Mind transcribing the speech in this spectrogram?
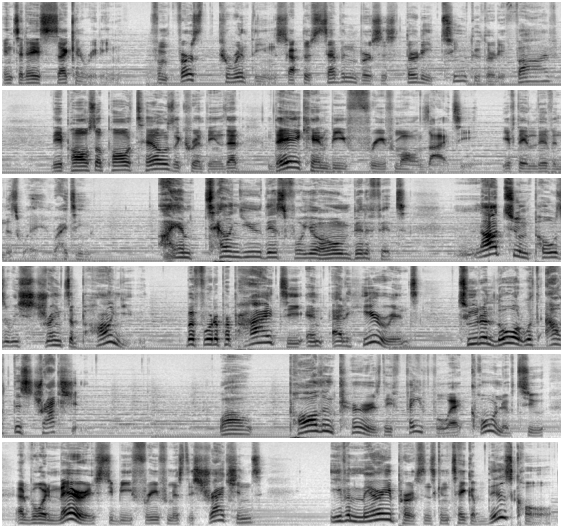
In today's second reading, from 1 Corinthians chapter 7 verses 32 through 35, the apostle Paul tells the Corinthians that they can be free from all anxiety if they live in this way, writing, I am telling you this for your own benefit, not to impose a restraint upon you, but for the propriety and adherence to the Lord without distraction. While Paul encouraged the faithful at Corinth to avoid marriage to be free from its distractions, even married persons can take up this call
